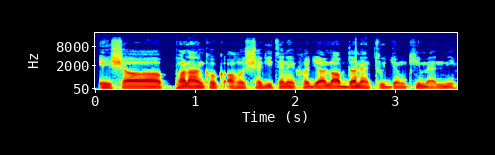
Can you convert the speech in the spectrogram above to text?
és a palánkok ahhoz segítenek, hogy a labda ne tudjon kimenni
